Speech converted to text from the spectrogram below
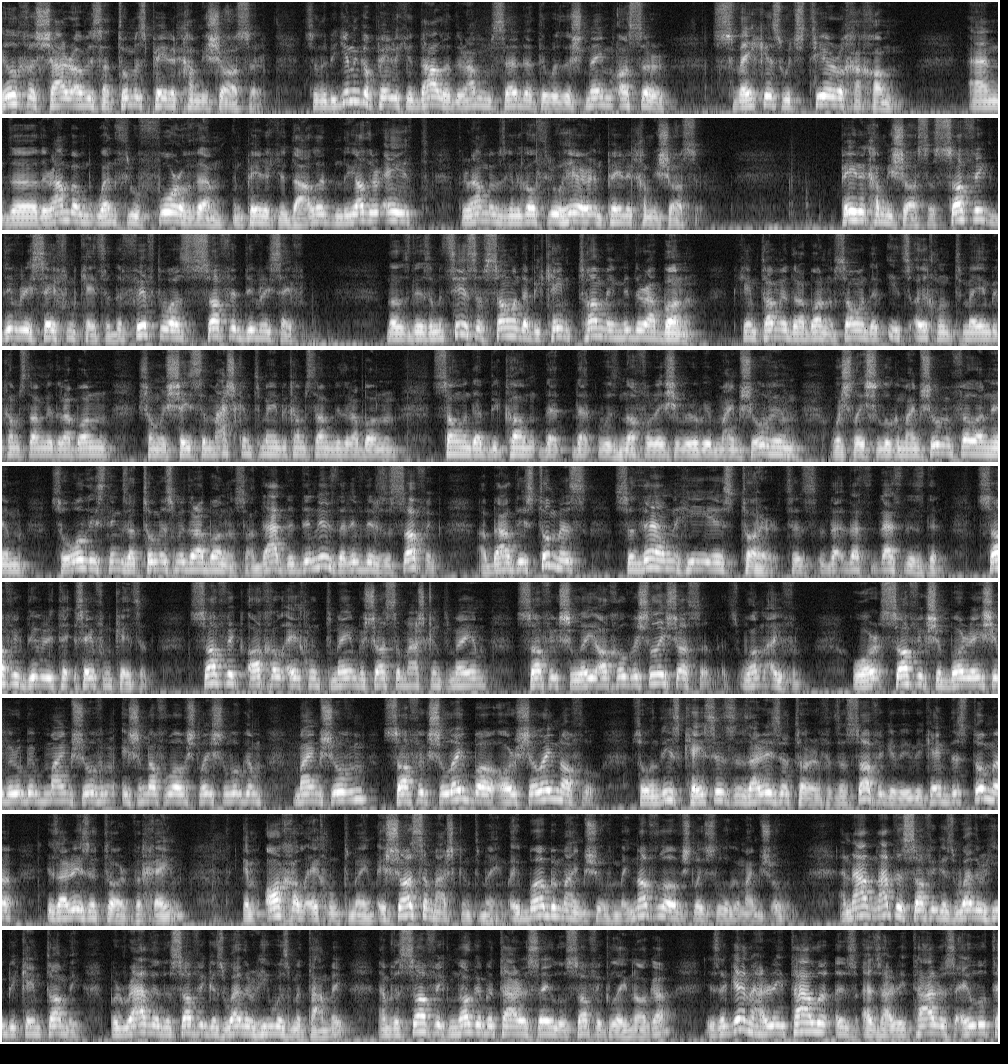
Aser. So in the beginning of Perek Yudala, the Rambam said that there was the Shneim Aser Sveikis, which Tir Chacham. And uh, the Rambam went through four of them in Perek Yudalad, and the other eight, the Rambam is going to go through here in Perek Chamishaser. Perek Chamishaser, Sofik Divri Seifrim Ketzah. The fifth was Sofik Divri Seifrim. Now, there's a mitzvah of someone that became Tomei Midrabona became Tamid Rabbanon. Someone that eats Eichlin Tmeim becomes Tamid Rabbanon. Someone Sheisa Mashkin Tmeim becomes Tamid Rabbanon. Someone that become that that was Nafal Reishi Verubi Maim Shuvim or Shleish Lugim Maim Shuvim fell on him. So all these things are Tumis Midrabanon. So on that, the din is that if there's a suffix about these Tumis, so then he is Torah. So that, that's that's this din. Suffix Divri from Ketzad. Suffix Achal Eichlin Tmeim V'Shasa Mashkin Tmeim Sofik shlei ochel vishlei shosa. That's one eifen. Or, Sofik shabor reishi viru bib maim shuvim, ish noflo of shlei shlugim maim shuvim, Sofik shlei bo, or shlei noflu. So in these cases, is a reza tor. If it's a Sofik, if he became this tumor, is a reza tor. V'chein, im ochel eichel tmeim, ish osa mashkan tmeim, ibo bib maim shuvim, ish noflo of shlei shlugim maim shuvim. And now, not the suffix is whether he became tummy, but rather the suffix is whether he was matami. And the suffix noga betaris elu, suffix le noga, is again harital is as haritaris elu.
